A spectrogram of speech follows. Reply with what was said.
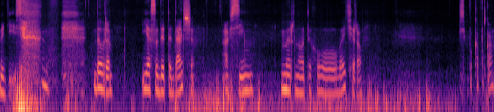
Надіюся. Добре, я садити далі. А всім мирного тихого вечора. Всім пока-пока.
